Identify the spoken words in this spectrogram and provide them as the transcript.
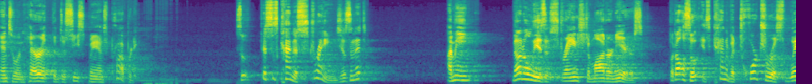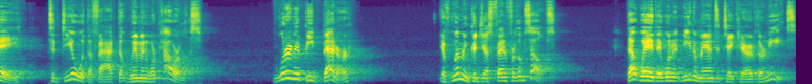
and to inherit the deceased man's property. So, this is kind of strange, isn't it? I mean, not only is it strange to modern ears, but also it's kind of a torturous way to deal with the fact that women were powerless. Wouldn't it be better if women could just fend for themselves. That way, they wouldn't need a man to take care of their needs.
